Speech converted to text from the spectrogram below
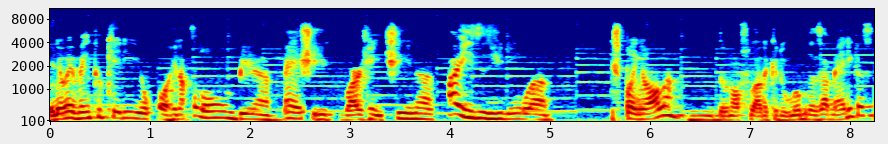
Ele é um evento que ele ocorre na Colômbia, México, Argentina, países de língua espanhola, do nosso lado aqui do Globo das Américas,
